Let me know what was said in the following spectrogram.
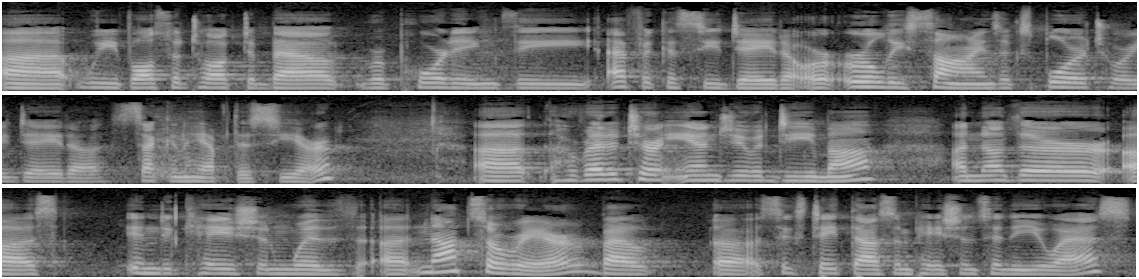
Uh, we've also talked about reporting the efficacy data or early signs, exploratory data, second half this year. Uh, hereditary angioedema, another uh, indication with uh, not so rare, about 6,000-8,000 patients in the U.S.,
